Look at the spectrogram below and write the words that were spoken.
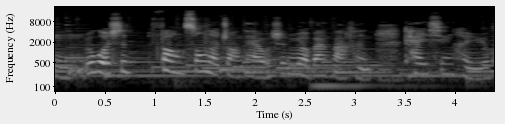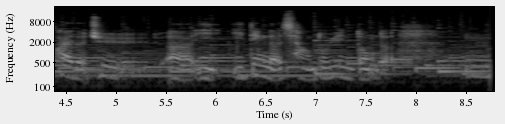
嗯，如果是放松的状态，我是没有办法很开心、很愉快的去。呃，以一定的强度运动的，嗯，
